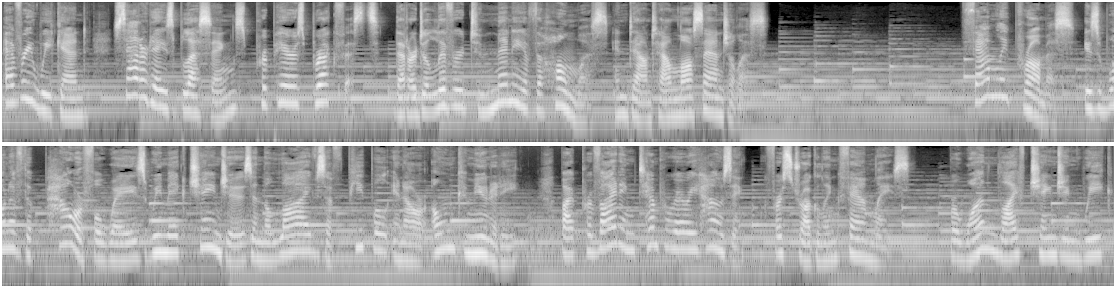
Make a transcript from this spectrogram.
Every weekend, Saturday's Blessings prepares breakfasts that are delivered to many of the homeless in downtown Los Angeles. Family Promise is one of the powerful ways we make changes in the lives of people in our own community by providing temporary housing for struggling families. For one life changing week,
